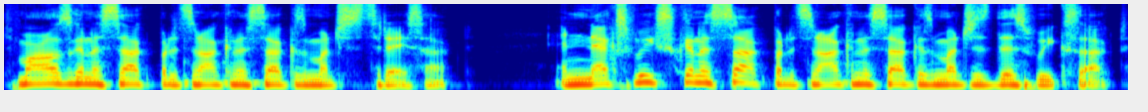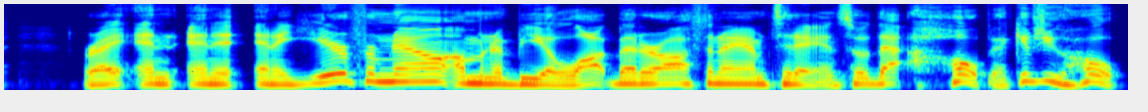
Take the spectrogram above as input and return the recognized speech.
tomorrow's gonna suck, but it's not gonna suck as much as today sucked and next week's going to suck, but it's not going to suck as much as this week sucked. Right. And, and, it, and a year from now, I'm going to be a lot better off than I am today. And so that hope, that gives you hope.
